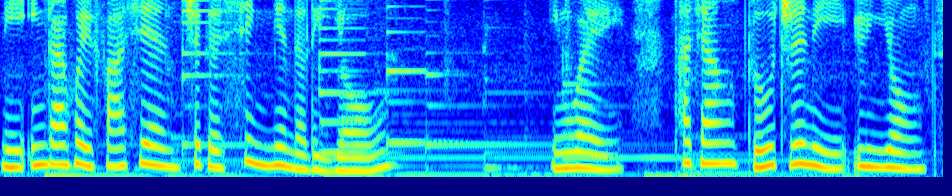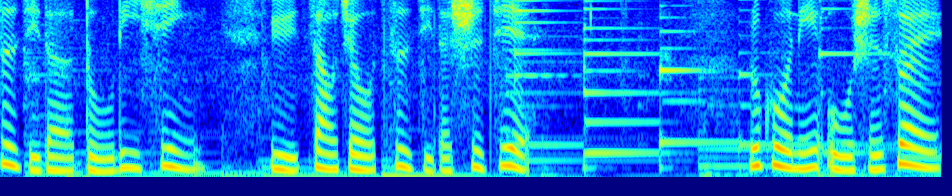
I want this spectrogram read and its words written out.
你应该会发现这个信念的理由，因为它将阻止你运用自己的独立性与造就自己的世界。如果你五十岁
